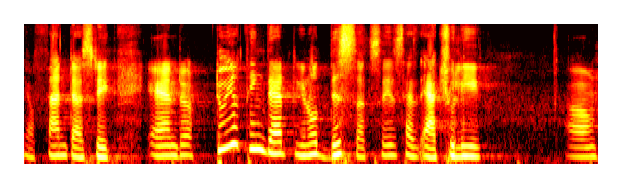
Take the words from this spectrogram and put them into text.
Yeah, fantastic. And uh, do you think that, you know, this success has actually um,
